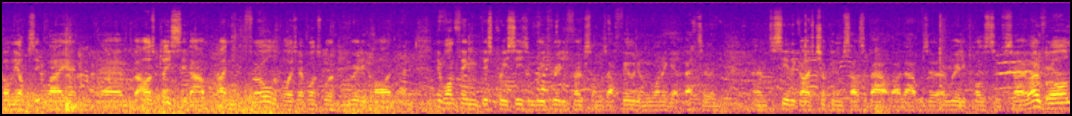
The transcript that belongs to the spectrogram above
gone the opposite way. And um, but I was pleased to see that. And for all the boys, everyone's working really hard. And I think one thing this pre-season we've really focused on was our fielding. We want to get better, and um, to see the guys chucking themselves about like that was a, a really positive. So overall,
